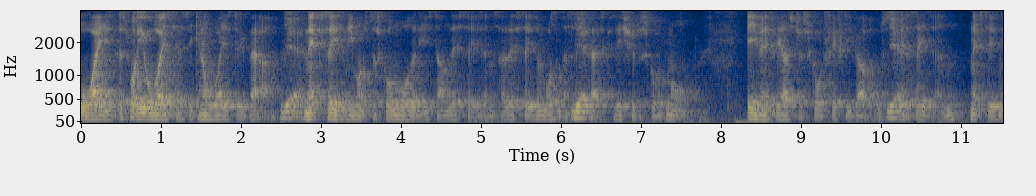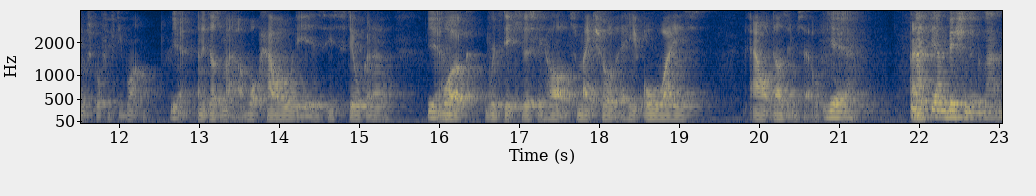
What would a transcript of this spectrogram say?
always, that's what he always says, he can always do better. yeah, Next season, he wants to score more than he's done this season. So this season wasn't a success because he should have scored more. Even if he has just scored 50 goals Yeah. this season, next season he'll score 51. yeah, And it doesn't matter what how old he is, he's still going to yeah, work ridiculously hard to make sure that he always outdoes himself. yeah. And And that's the ambition of the man.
